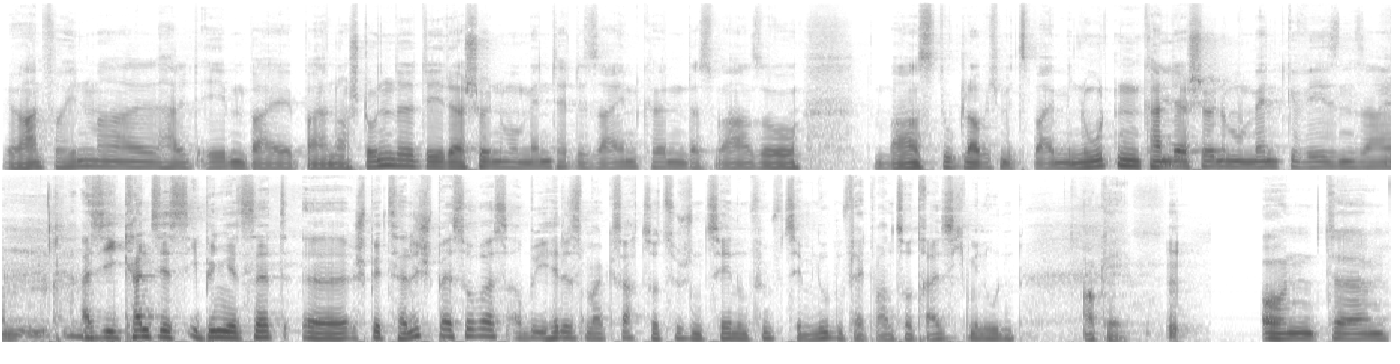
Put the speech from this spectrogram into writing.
Wir waren vorhin mal halt eben bei, bei einer Stunde, die der schöne Moment hätte sein können. Das war so, warst du, glaube ich, mit zwei Minuten, kann der schöne Moment gewesen sein. Also ich kann jetzt, ich bin jetzt nicht äh, Spezialist bei sowas, aber ich hätte es mal gesagt, so zwischen 10 und 15 Minuten, vielleicht waren es so 30 Minuten. Okay. Und ähm,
